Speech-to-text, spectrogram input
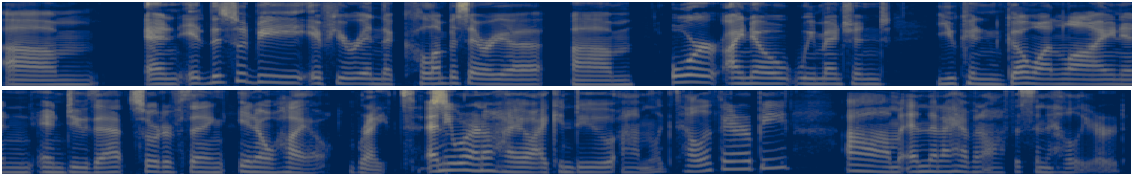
Um, and it, this would be if you're in the Columbus area, um, or I know we mentioned you can go online and, and do that sort of thing in Ohio. right anywhere in Ohio, I can do um, like teletherapy, um, and then I have an office in Hilliard.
